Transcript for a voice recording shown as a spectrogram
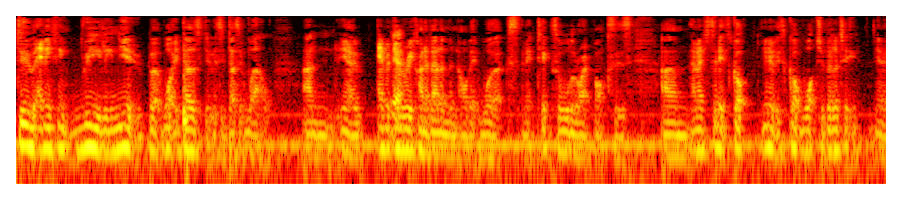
do anything really new, but what it does do is it does it well, and you know, every Yeah. every kind of element of it works, and it ticks all the right boxes, um, and I just said it's got, you know, it's got watchability. You know,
